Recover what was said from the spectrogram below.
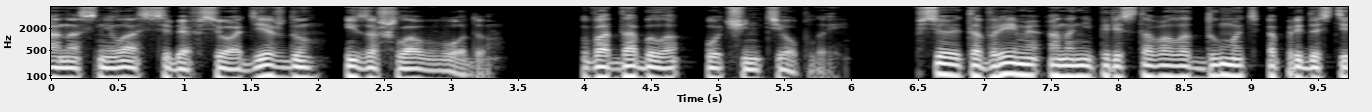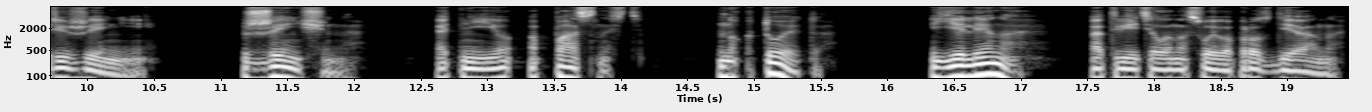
Она сняла с себя всю одежду и зашла в воду. Вода была очень теплой. Все это время она не переставала думать о предостережении. Женщина. От нее опасность. Но кто это? «Елена», — ответила на свой вопрос Диана.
